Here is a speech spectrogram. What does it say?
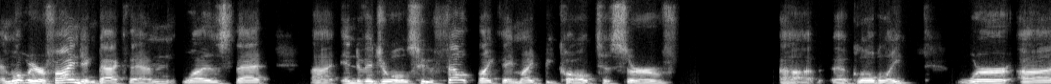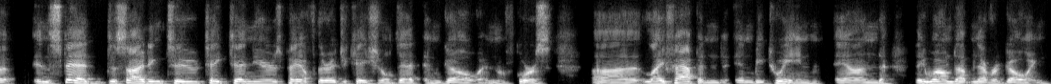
and what we were finding back then was that uh, individuals who felt like they might be called to serve uh, uh, globally were uh, instead deciding to take 10 years, pay off their educational debt, and go. And of course, life happened in between, and they wound up never going.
